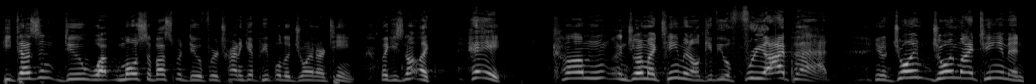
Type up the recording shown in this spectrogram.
He doesn't do what most of us would do if we were trying to get people to join our team. Like, he's not like, hey, come and join my team and I'll give you a free iPad you know, join join my team and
